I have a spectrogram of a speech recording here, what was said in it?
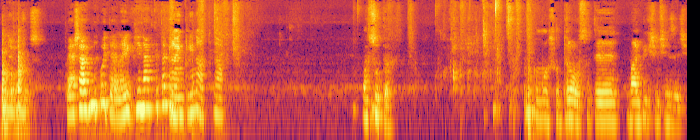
Unde e jos? Păi așa, uite, l-ai înclinat câtă L-a mine. înclinat, da. 100. Cum 100. 200, mai un pic și 50.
